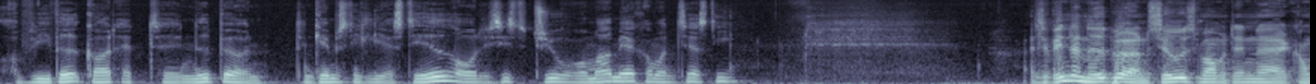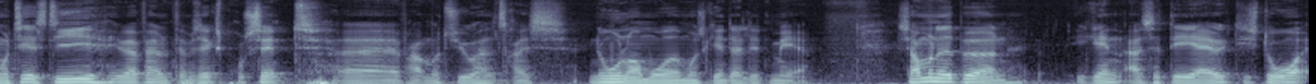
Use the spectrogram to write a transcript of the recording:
Og vi ved godt, at nedbøren, den gennemsnitlige, er steget over de sidste 20 år. Hvor meget mere kommer den til at stige? Altså vinternedbøren ser ud som om, at den øh, kommer til at stige i hvert fald 5-6 procent øh, frem mod 2050. Nogle områder måske endda lidt mere. Sommernedbøren, igen, altså det er jo ikke de store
